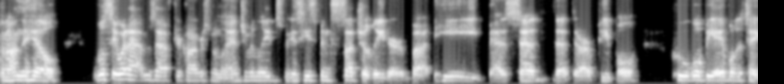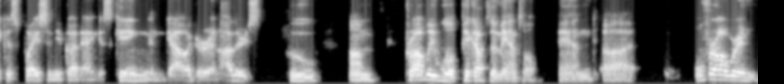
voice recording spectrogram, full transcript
And on the Hill, we'll see what happens after Congressman Langevin leads because he's been such a leader, but he has said that there are people who will be able to take his place. And you've got Angus King and Gallagher and others who um, probably will pick up the mantle. And uh, overall, we're in,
